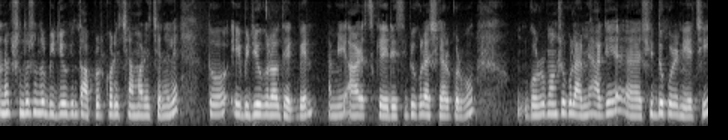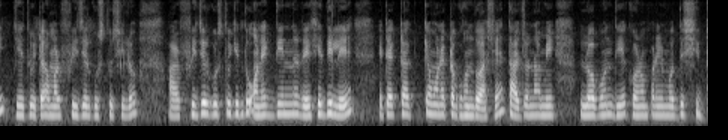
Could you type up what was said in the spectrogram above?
অনেক সুন্দর সুন্দর ভিডিও কিন্তু আপলোড করেছি আমার এই চ্যানেলে তো এই ভিডিওগুলোও দেখবেন। আমি আর আজকে এই রেসিপিগুলো শেয়ার করব। গরুর মাংসগুলো আমি আগে সিদ্ধ করে নিয়েছি। যেহেতু এটা আমার ফ্রিজের গুস্ত ছিল। আর ফ্রিজের গুস্ত কিন্তু অনেক দিন রেখে দিলে এটা একটা কেমন একটা গন্ধ আসে। তার জন্য আমি লবণ দিয়ে গরম পানির মধ্যে সিদ্ধ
